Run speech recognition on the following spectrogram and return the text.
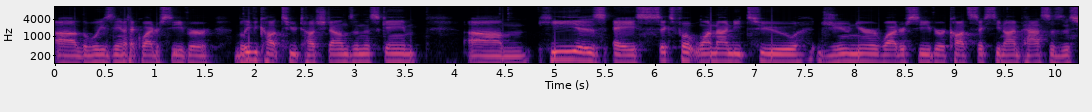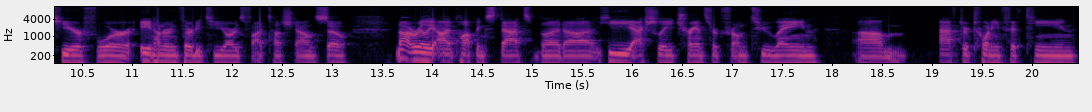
uh, Louisiana Tech wide receiver, I believe he caught two touchdowns in this game. Um, he is a six foot one ninety two junior wide receiver. Caught sixty nine passes this year for eight hundred thirty two yards, five touchdowns. So not really eye popping stats, but uh, he actually transferred from Tulane um, after 2015,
